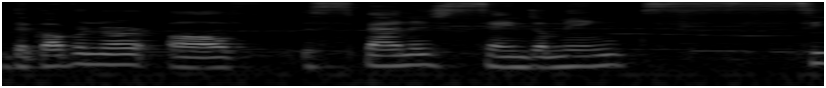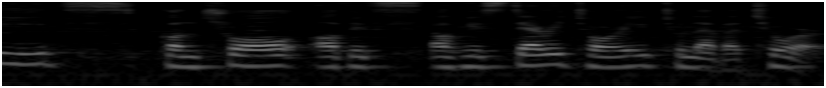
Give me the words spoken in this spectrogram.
the governor of Spanish Saint Domingue cedes control of its of his territory to Lavateur.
